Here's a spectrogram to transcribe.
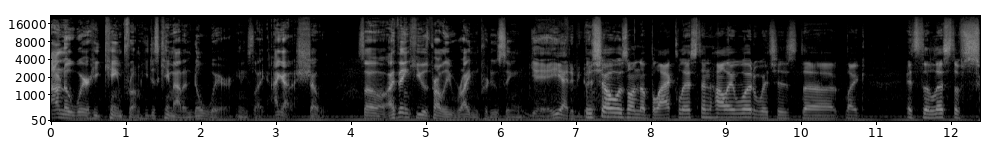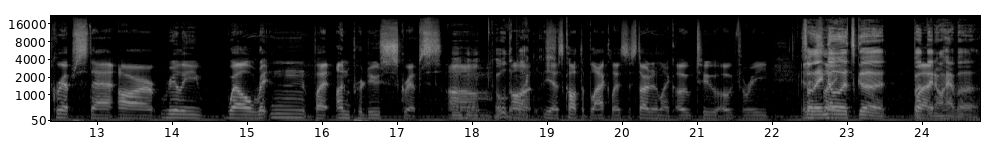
I don't know where he came from. He just came out of nowhere, and he's like, "I got a show." So I think he was probably writing, producing. Yeah, he had to be doing. This show was on the blacklist in Hollywood, which is the like, it's the list of scripts that are really well written but unproduced scripts. Um, Oh, the on- blacklist. Yeah, it's called the blacklist. It started in like 02, 03. So they it's know it's good, but, but- they don't have a.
